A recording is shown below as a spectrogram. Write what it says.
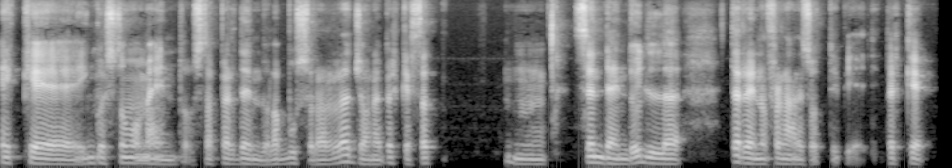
e che in questo momento sta perdendo la bussola alla ragione perché sta mh, sentendo il terreno franare sotto i piedi. Perché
